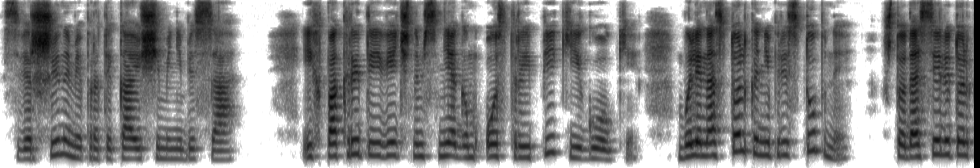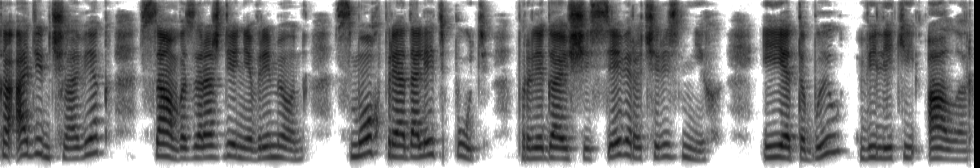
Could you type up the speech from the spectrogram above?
с вершинами, протыкающими небеса. Их покрытые вечным снегом острые пики и иголки были настолько неприступны, что доселе только один человек с самого зарождения времен смог преодолеть путь, пролегающий с севера через них, и это был Великий Аллар.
